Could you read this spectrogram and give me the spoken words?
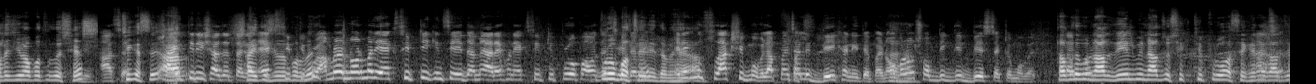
আঠাশ জিবি আপাতত শেষ। আচ্ছা। ঠিক আছে সাঁত্রিশ হাজার টাকা সাঁত্রিশ হাজার পড়বে। আমরা নরমালি এক্স ফিফটি কিনছি এই দামে আর এখন এক্স ফিফটি প্রো পাওয়া যাচ্ছে পাচ্ছে এই দামে। এটা হ্যাঁ। কিন্তু ফ্ল্যাগশিপ মোবাইল আপনারা চাইলে দেখে নিতে পারেন। ওভারঅল সব দিক দিয়ে বেস্ট একটা মোবাইল তারপরে দেখুন রিয়েলমি নাজো সিক্সটি প্রো আছে এখানে। নাজো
